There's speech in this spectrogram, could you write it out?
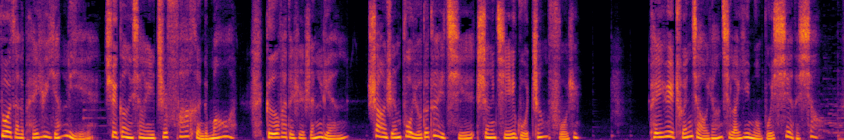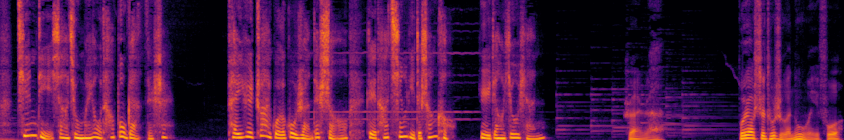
落在了裴玉眼里，却更像一只发狠的猫儿，格外的惹人怜，让人不由得对其升起一股征服欲。裴玉唇角扬起了一抹不屑的笑，天底下就没有他不敢的事儿。裴玉拽过了顾软的手，给他清理着伤口，语调悠然：“软软，不要试图惹怒为夫，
